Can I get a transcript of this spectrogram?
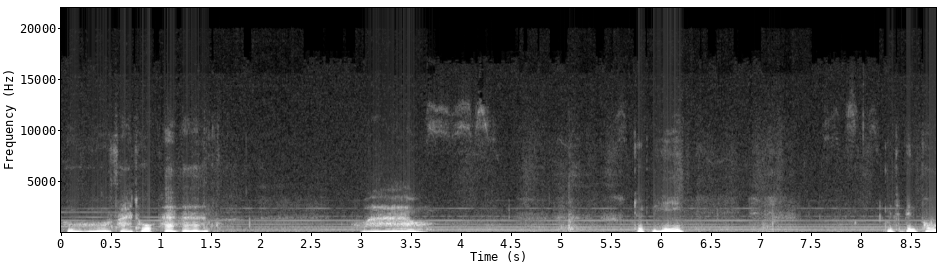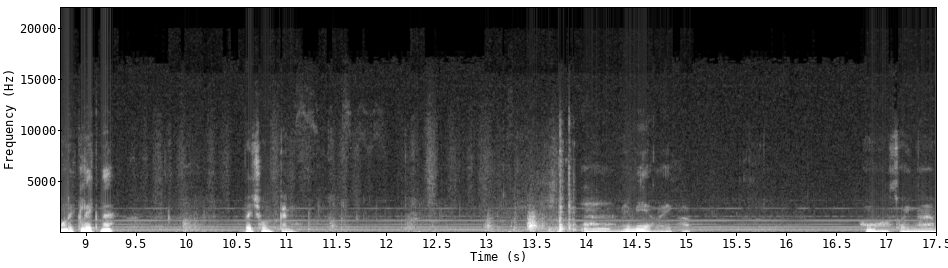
โอ้สาธุครับ ว้าว จุดนี้ มันจะเป็นโพรงเล็ก ๆ นะ ไปชมกันอ่าไม่มีอะไรครับ โอ้ สวยงาม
